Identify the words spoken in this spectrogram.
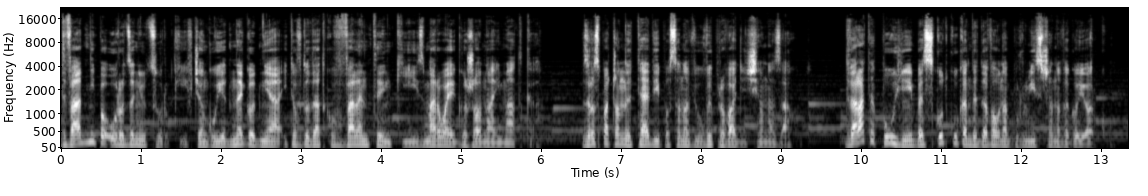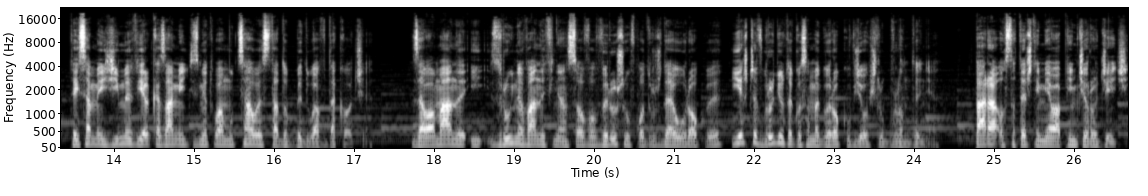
Dwa dni po urodzeniu córki, w ciągu jednego dnia i to w dodatku w walentynki, zmarła jego żona i matka. Zrozpaczony Teddy postanowił wyprowadzić się na zachód. Dwa lata później bez skutku kandydował na burmistrza Nowego Jorku. Tej samej zimy wielka zamieć zmiotła mu całe stado bydła w Dakocie. Załamany i zrujnowany finansowo wyruszył w podróż do Europy i jeszcze w grudniu tego samego roku wziął ślub w Londynie. Para ostatecznie miała pięcioro dzieci.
